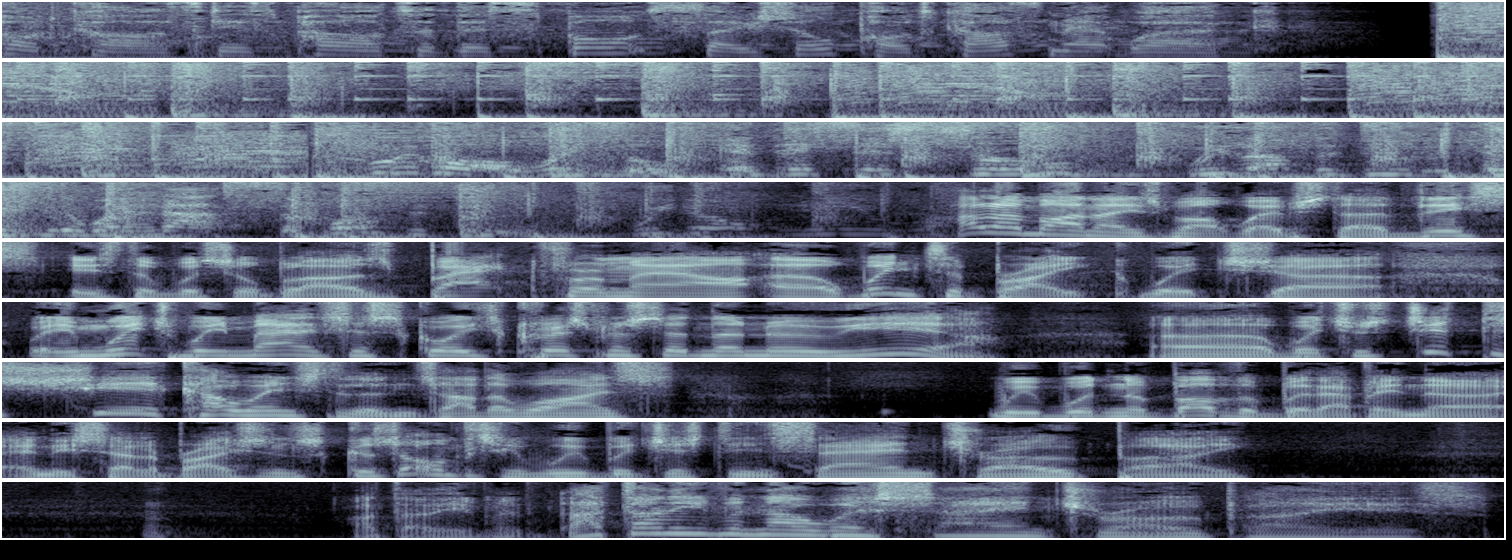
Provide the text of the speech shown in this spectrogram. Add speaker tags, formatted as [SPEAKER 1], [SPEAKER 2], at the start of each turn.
[SPEAKER 1] podcast is part of the Sports Social Podcast Network.
[SPEAKER 2] We're called Whistle, and this is true. We love to do the things that we're not supposed to do. We don't need.
[SPEAKER 3] Hello, my name's Mark Webster. This is the Whistleblowers back from our uh, winter break, which uh, in which we managed to squeeze Christmas and the New Year, uh, which was just a sheer coincidence. Otherwise, we wouldn't have bothered with having uh, any celebrations because obviously we were just in San Tropez. I don't even I don't even know where San Tropez is.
